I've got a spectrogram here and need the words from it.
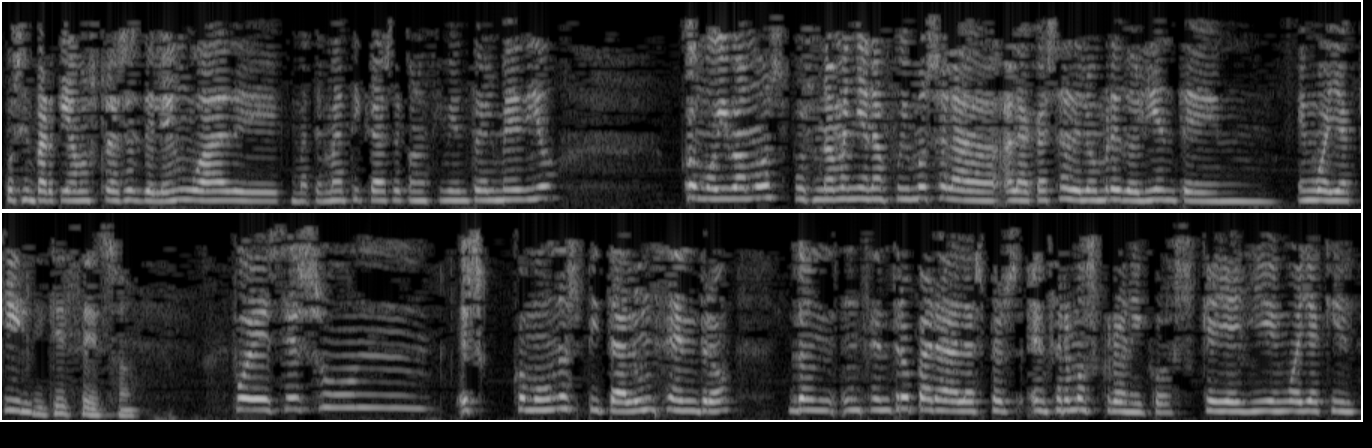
pues impartíamos clases de lengua, de matemáticas, de conocimiento del medio. Como íbamos, pues una mañana fuimos a la, a la casa del hombre doliente en, en Guayaquil. ¿Y qué es eso? Pues es un, es como un hospital, un centro un centro para los enfermos crónicos que hay allí en Guayaquil,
